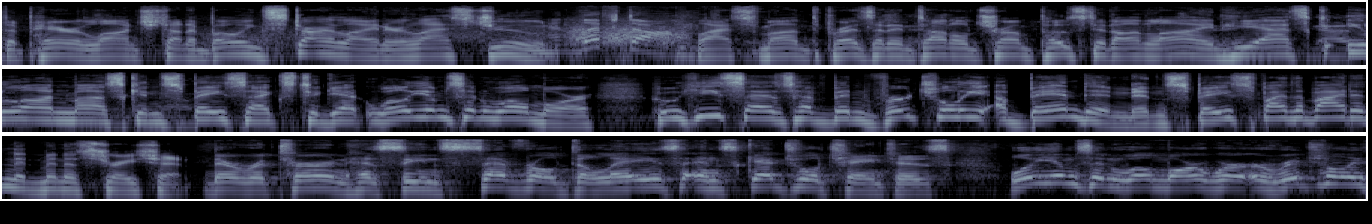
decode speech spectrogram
The pair launched on a Boeing Starliner last June. And liftoff. Last month, President Donald Trump posted online he asked Elon Musk and SpaceX to get Williams and Wilmore, who he says have been virtually abandoned in space by the Biden administration. Their return has seen several delays and schedule changes. Williams and Wilmore were originally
